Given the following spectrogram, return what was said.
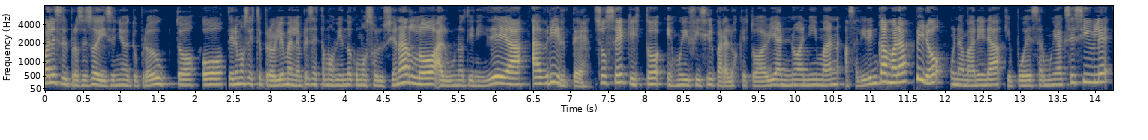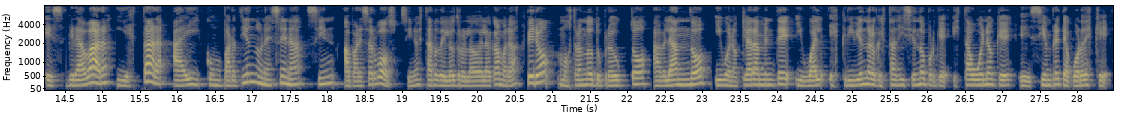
cuál es el proceso de diseño de tu producto o tenemos este problema en la empresa, estamos viendo cómo solucionarlo, alguno tiene idea, abrirte. Yo sé que esto es muy difícil para los que todavía no animan a salir en cámara, pero una manera que puede ser muy accesible es grabar y estar ahí compartiendo una escena sin aparecer vos, sino estar del otro lado de la cámara, pero mostrando tu producto, hablando y bueno, claramente igual escribiendo lo que estás diciendo porque está bueno que eh, siempre te acuerdes que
